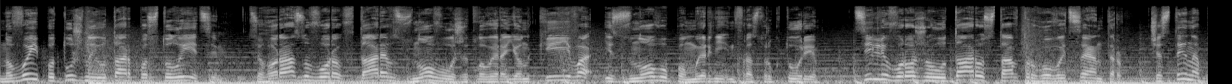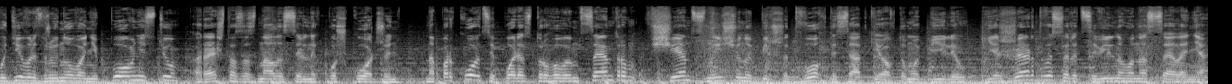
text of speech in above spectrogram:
Новий потужний удар по столиці. Цього разу ворог вдарив знову у житловий район Києва і знову по мирній інфраструктурі. Ціллю ворожого удару став торговий центр. Частина будівель зруйновані повністю, решта зазнали сильних пошкоджень. На парковці поряд з торговим центром вщент знищено більше двох десятків автомобілів. Є жертви серед цивільного населення.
